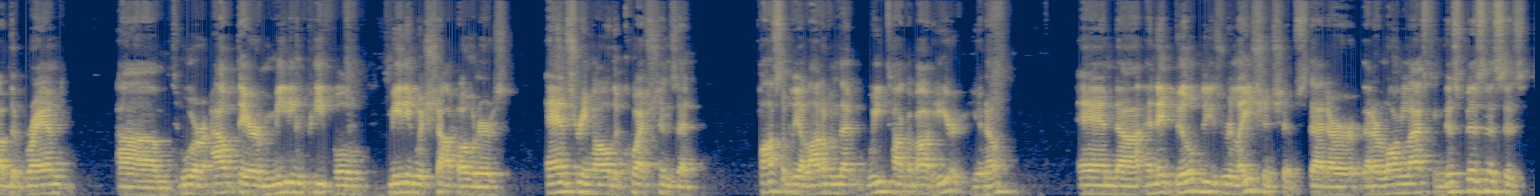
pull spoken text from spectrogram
of the brand, um, who are out there meeting people, meeting with shop owners, answering all the questions that possibly a lot of them that we talk about here. You know, and uh, and they build these relationships that are that are long lasting. This business is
